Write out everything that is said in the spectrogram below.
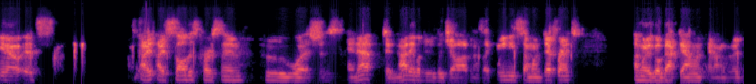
you know, it's I, I saw this person who was just inept and not able to do the job. And I was like, we need someone different. I'm going to go back down and I'm going to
